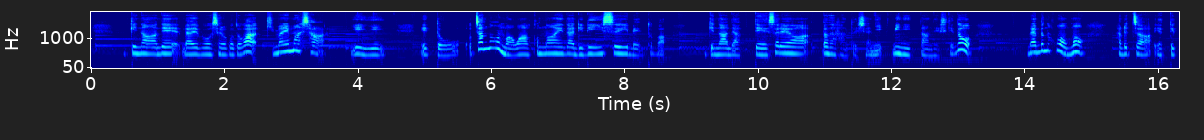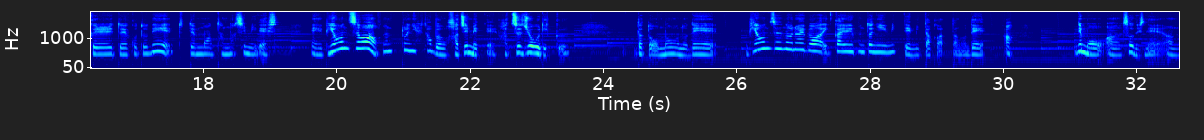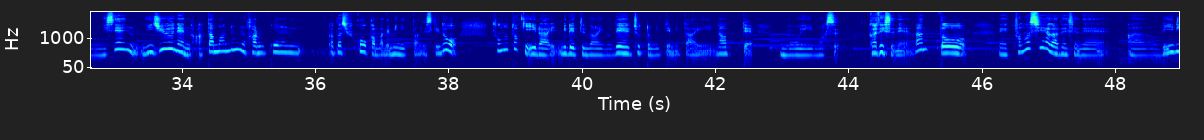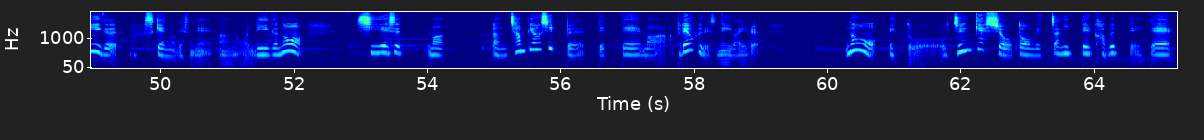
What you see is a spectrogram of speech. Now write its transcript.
沖縄でライブをすることが決まりました。イェイイェイ。えっと、 OCHA NORMA はこの間リリースイベントが沖縄であって、それはダダさんと一緒に見に行ったんですけど、ライブの方も春ツアーやってくれるということで、とても楽しみです。えー、 BEYOOOOONDS は本当に多分初めて初上陸だと思うので、 BEYOOOOONDS のライブは一回本当に見てみたかったので、あ、でも、あそうですね、あの、2020年の頭のハロコン私福岡まで見に行ったんですけどその時以来見れてないのでちょっと見てみたいなって思いますがですね。なんと、えー、この週がですねあの B リーグバスケのですねあのリーグの CS まああのチャンピオンシップって言ってまあプレーオフですねいわゆる。の、えっと、準決勝とめっちゃ日程かぶっていて、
